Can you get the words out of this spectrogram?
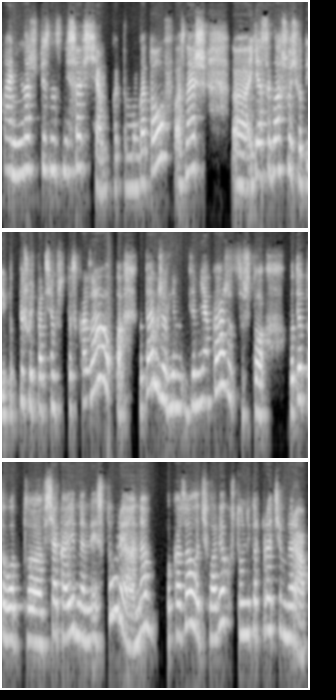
Аня, наш бизнес не совсем к этому готов. А знаешь, э, я соглашусь вот и подпишусь под тем, что ты сказала, но также для, для меня кажется, что вот эта вот э, вся ковидная история, она показала человеку, что он не корпоративный раб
